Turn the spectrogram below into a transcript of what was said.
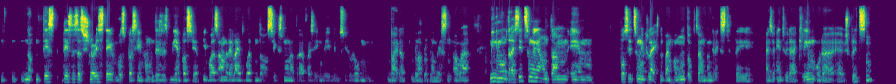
no, das, das ist das Schnellste, was passieren kann. Und das ist mir passiert. Ich weiß, andere Leute warten da sechs Monate drauf, als irgendwie mit dem Psychologen weiter bla bla bla messen. Aber Minimum drei Sitzungen und dann ähm, paar Sitzungen vielleicht nur beim Hormondoktor und dann kriegst du also entweder eine Creme oder äh, Spritzen.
